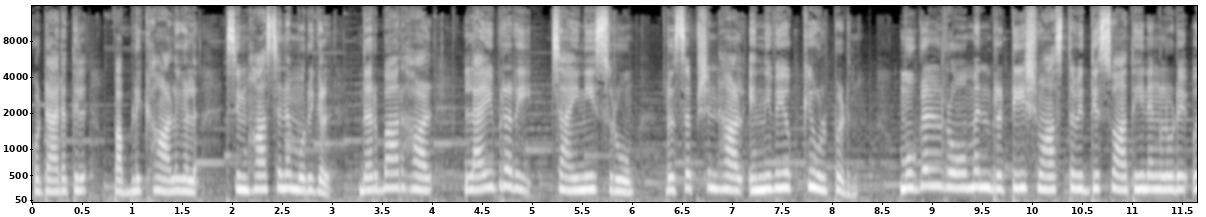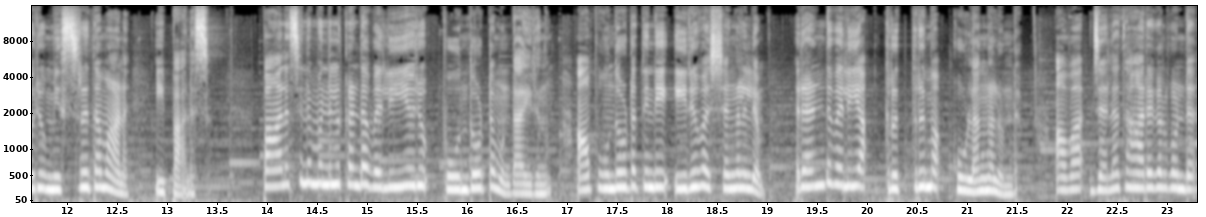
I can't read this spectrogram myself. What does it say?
കൊട്ടാരത്തിൽ പബ്ലിക് ഹാളുകൾ സിംഹാസന മുറികൾ durbar hall library Chinese room reception hall എന്നിവയൊക്കെ ഉൾപ്പെടുന്നു. മുഗൾ റോമൻ ബ്രിട്ടീഷ് വാസ്തുവിദ്യ സ്വാധീനങ്ങളുടെ ഒരു മിശ്രിതമാണ് ഈ പാലസ്. പാലസിന് മുന്നിൽ കണ്ട വലിയൊരു പൂന്തോട്ടമുണ്ടായിരുന്നു. ആ പൂന്തോട്ടത്തിന്റെ ഇരുവശങ്ങളിലും രണ്ട് വലിയ കൃത്രിമ കുളങ്ങളുണ്ട്. അവ ജലധാരകൾ കൊണ്ട്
